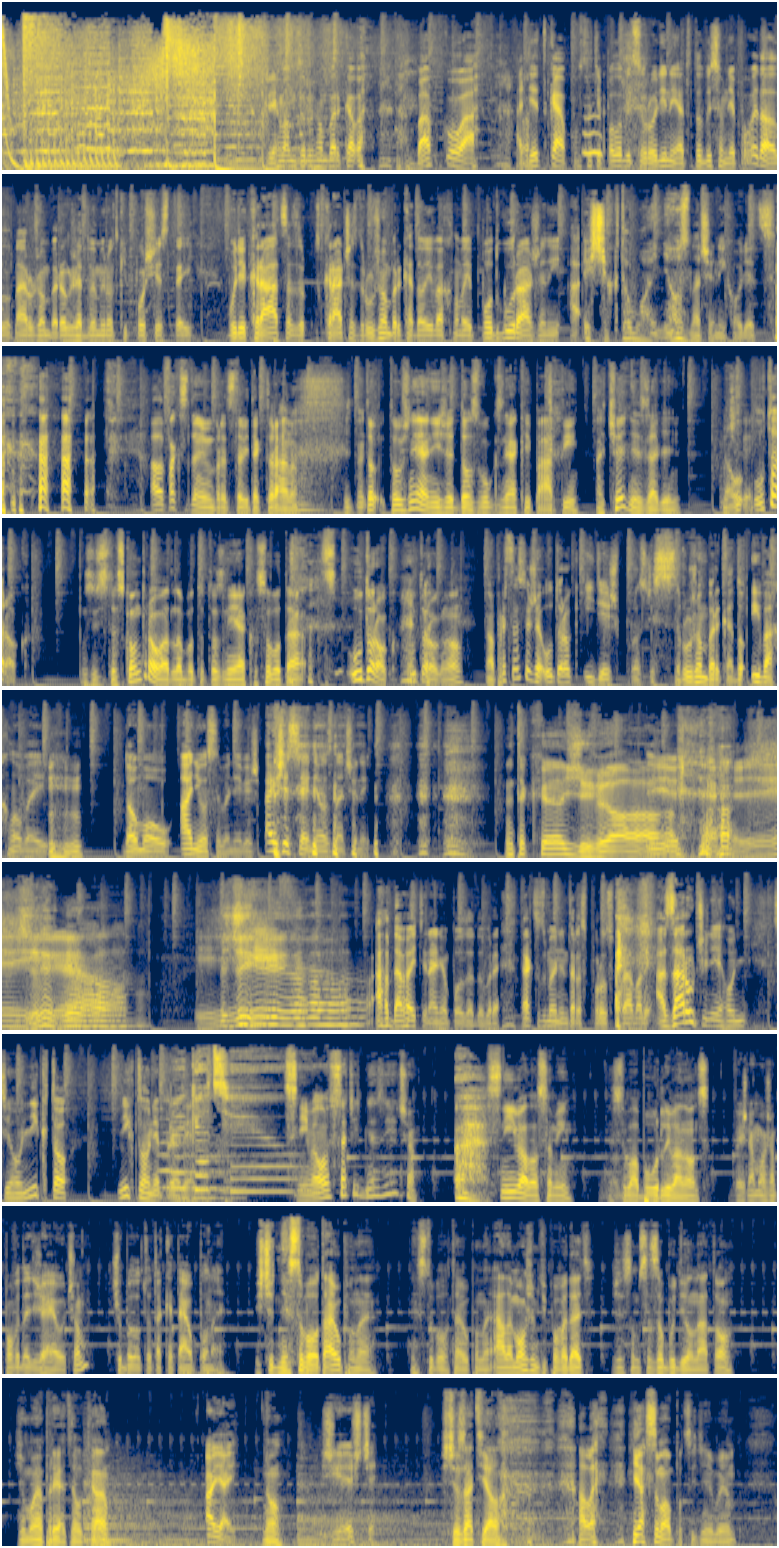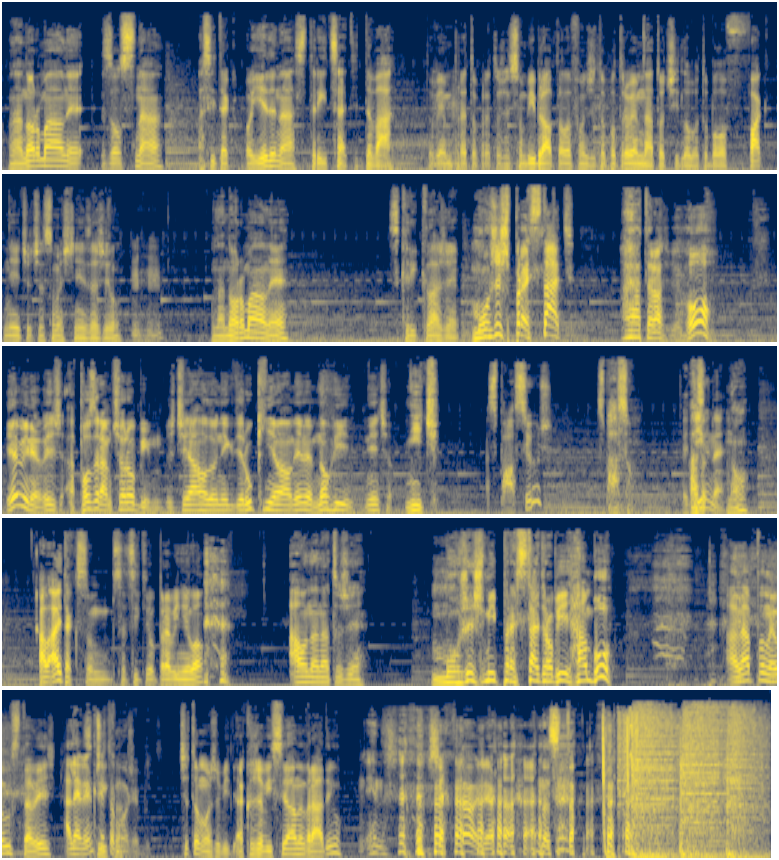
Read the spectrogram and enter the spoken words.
Ja mám z Ružomberka babku a, a detka, v podstate polovicu rodiny a toto by som nepovedal na Ružomberok, že dve minútky po šiestej bude kráca, kráčať z Ružomberka do Ivachnovej podgurážený a ešte k tomu aj neoznačený chodec. Ale fakt si to neviem predstaviť takto ráno. To, to už nie je ani, že dozvuk z nejakej party. A čo je dnes za deň? No, Počkaj. útorok. Musím si to skontrolovať, lebo toto znie ako sobota. Útorok, útorok, no. No a predstav si, že útorok ideš proste z Ružomberka do Ivachnovej Mhm. domov, ani o sebe nevieš. A ešte si aj neoznačený. No tak uh, živia. A dávajte na ňo pozor, dobre? Takto sme o ňom teraz porozprávali a zaručenie ho, si ho nikto, nikto ho neprevie. Snívalo sa ti dnes niečo? Ah, snívalo sa mi. Dnes to bola búrlivá noc. Vieš nám možno povedať, že aj o čom? Či bolo to také tajúplné? Ešte dnes to bolo tajúplné. Dnes to bolo tajúplné. Ale môžem ti povedať, že som sa zobudil na to, že moja priateľka, Aj, aj. no, Žije ešte? ešte zatiaľ, ale ja som mal pocit, že nebudem. Ona normálne zo sna asi tak o 11.32, to viem preto, pretože som vybral telefón, že to potrebujem natočiť, lebo to bolo fakt niečo, čo som ešte nezažil. Mhm. Ona normálne skrikla, že môžeš prestať! A ja teraz, že ho, je mi vieš, a pozerám, čo robím. Že či náhodou niekde ruky nemám, neviem, nohy, niečo. Nič. A spal si už? Spal som. To je A za- divné. No. Ale aj tak som sa cítil previnilo. A ona na to, že môžeš mi prestať robiť hambu? A na plné ústa, vieš? Ale ja viem, čo to môže byť. Čo to môže byť? Akože vysielame v rádiu? Nie, no, Však to, že? To.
